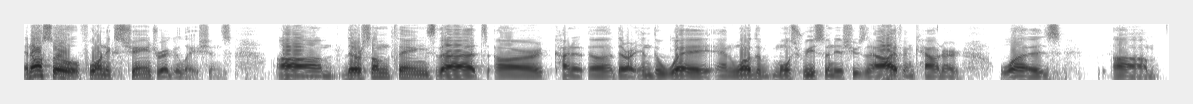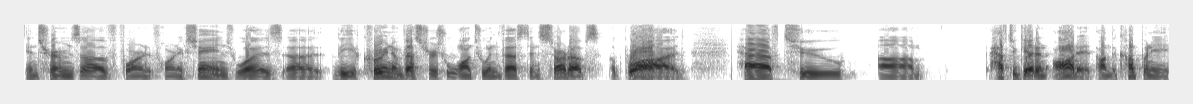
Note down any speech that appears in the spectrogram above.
and also foreign exchange regulations. Um, there are some things that are kind of uh, that are in the way, and one of the most recent issues that I've encountered was um, in terms of foreign foreign exchange was uh, the Korean investors who want to invest in startups abroad have to um, have to get an audit on the company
